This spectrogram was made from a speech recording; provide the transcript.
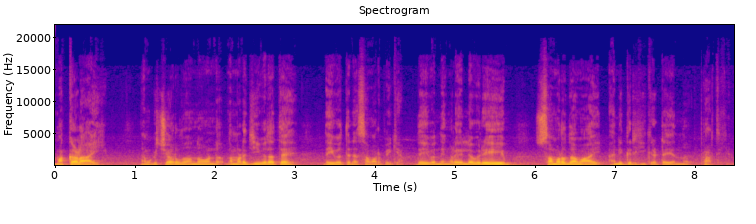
മക്കളായി നമുക്ക് ചേർന്ന് നിന്നുകൊണ്ട് നമ്മുടെ ജീവിതത്തെ ദൈവത്തിന് സമർപ്പിക്കാം. ദൈവം നിങ്ങളെല്ലാവരെയും സമൃദ്ധമായി അനുഗ്രഹിക്കട്ടെ എന്ന് പ്രാർത്ഥിക്കാം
